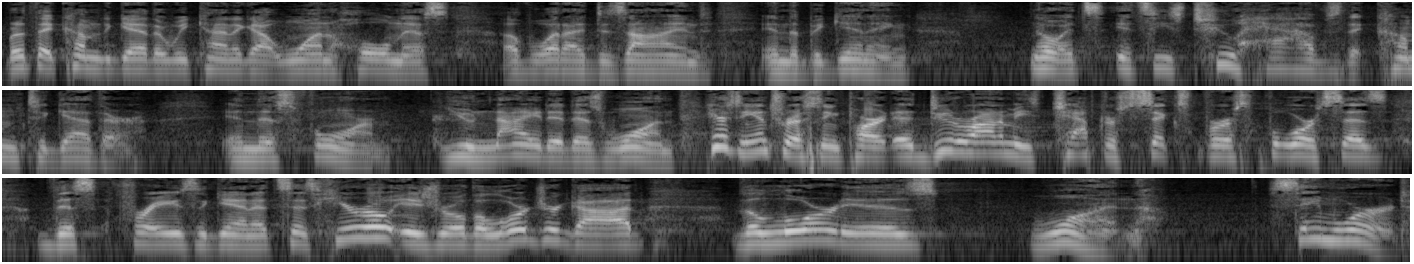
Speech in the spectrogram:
But if they come together, we kind of got one wholeness of what I designed in the beginning. No, it's, it's these two halves that come together in this form, united as one. Here's the interesting part. Uh, Deuteronomy chapter 6, verse 4 says this phrase again. It says, Hear, O Israel, the Lord your God, the Lord is one. Same word.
